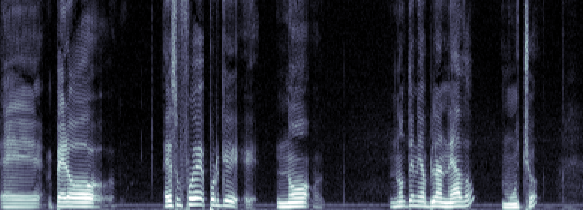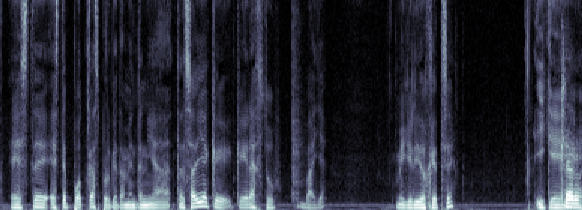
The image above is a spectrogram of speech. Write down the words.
Eh, pero eso fue porque eh, no, no tenía planeado mucho este, este podcast porque también tenía, te- sabía que, que eras tú, vaya, mi querido Hetze. Y que, Claro.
